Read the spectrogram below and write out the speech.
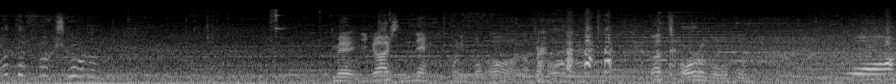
What the fuck's going on? Mate, you guys' neck when he got. Oh, that's horrible. that's horrible. What?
